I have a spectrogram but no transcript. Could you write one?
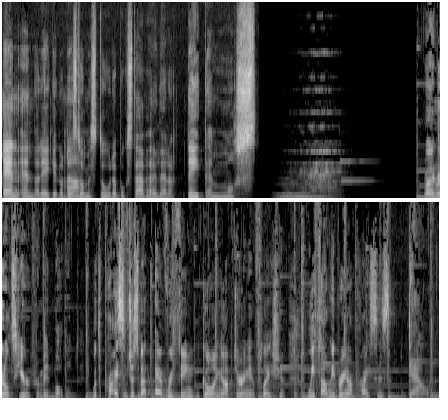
en enda regel och den står med stora bokstäver. Vad är det? Dejten måste Ryan Reynolds here from Mint Mobile. With the price of just about everything going up during inflation, we thought we'd bring our prices down.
